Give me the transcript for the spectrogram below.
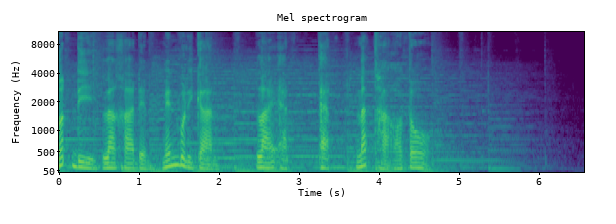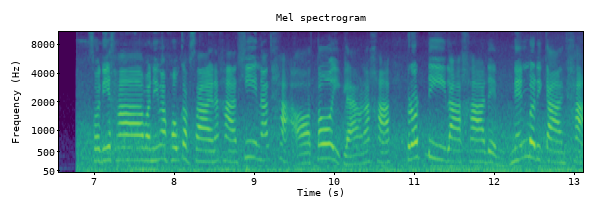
ลดดีราคาเด่น เน้นบริการ Line แอดแอดนัทธาออโต้สวัสดีค่ะ วันนี้มาพบกับทรายนะคะ ที่นัทหาออโต้อีกแล้วนะคะ รถดีราคาเด่น เน้นบริการค่ะ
